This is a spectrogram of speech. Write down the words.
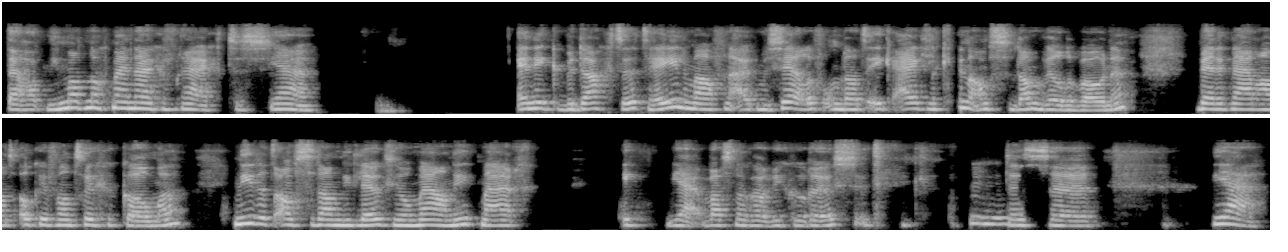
daar had niemand nog mij naar gevraagd. Dus ja. En ik bedacht het helemaal vanuit mezelf, omdat ik eigenlijk in Amsterdam wilde wonen. Ben ik naderhand ook weer van teruggekomen. Niet dat Amsterdam niet leuk is, helemaal niet. Maar ik ja, was nogal rigoureus. Mhm. Dus uh, ja,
